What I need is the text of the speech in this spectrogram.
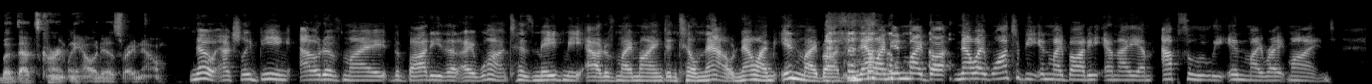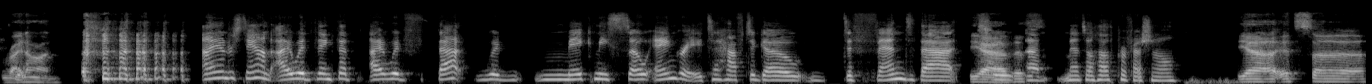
but that's currently how it is right now no actually being out of my the body that i want has made me out of my mind until now. Now i'm in my body. Now i'm in my body now i want to be in my body and i am absolutely in my right mind. Right on. I understand. I would think that i would that would make me so angry to have to go defend that yeah, to a mental health professional. Yeah it's uh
